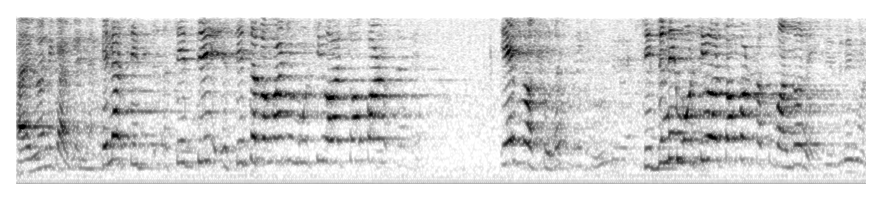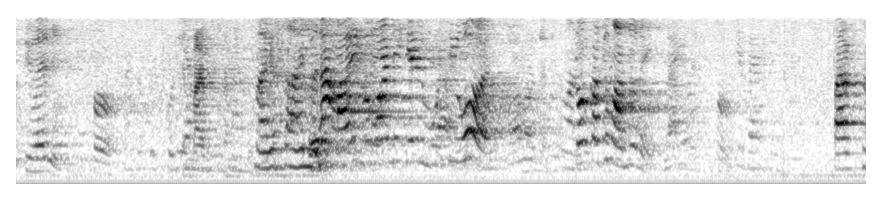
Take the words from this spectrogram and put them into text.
ફાઇલ નો નિકાલ કરી નાખે. એટલે સિદ્ધિ સિદ્ધ ભગવાનની મૂર્તિ હોય તો પણ એ જ વસ્તુ ને? સિદ્ધની મૂર્તિ હોય તો પણ કશું વાંધો નહીં. સિદ્ધની મૂર્તિ હોય ને? ના મારી ભગવાનની જેવી મૂર્તિ હોય તો કશું વાંધો નહીં પણ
